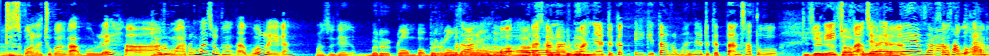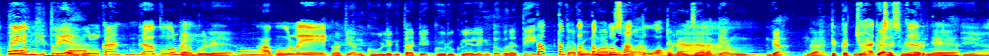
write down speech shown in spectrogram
di sekolah juga nggak boleh, di rumah-rumah juga nggak boleh kan? Maksudnya berkelompok berkelompok. Berkelompok. Oh, Harus karena rumahnya deket, eh kita rumahnya deketan satu Dijadikan ini cuma satu. RT, misalkan satu kampung gitu ya. Dikumpulkan nggak boleh, Nggak boleh ya? nggak boleh. Berarti yang guling tadi guru keliling itu berarti Tetap ke ketemu rumah-rumah satu dengan orang. jarak yang nggak nggak deket Nggak juga deket. sebenarnya ya. Iya.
